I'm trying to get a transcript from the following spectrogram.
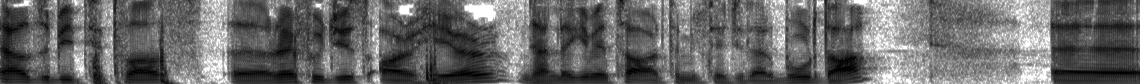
LGBT plus e, refugees are here. Yani LGBT artı mülteciler burada. Ee,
